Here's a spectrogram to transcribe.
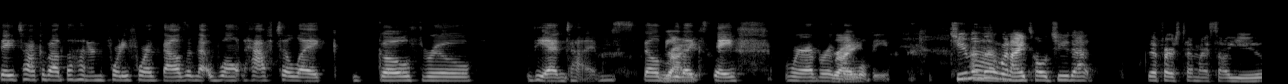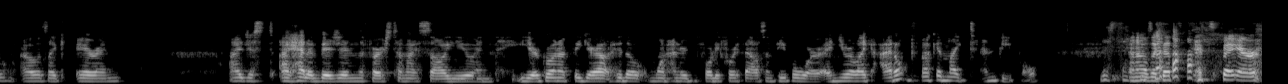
they talk about the 144,000 that won't have to like go through the end times. They'll be like safe wherever they will be. do you remember when Um, i told you that the first time i saw you i was like aaron I just I had a vision the first time I saw you, and you're going to figure out who the 144,000 people were, and you were like, I don't fucking like 10 people, and I was like, that's that's fair.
